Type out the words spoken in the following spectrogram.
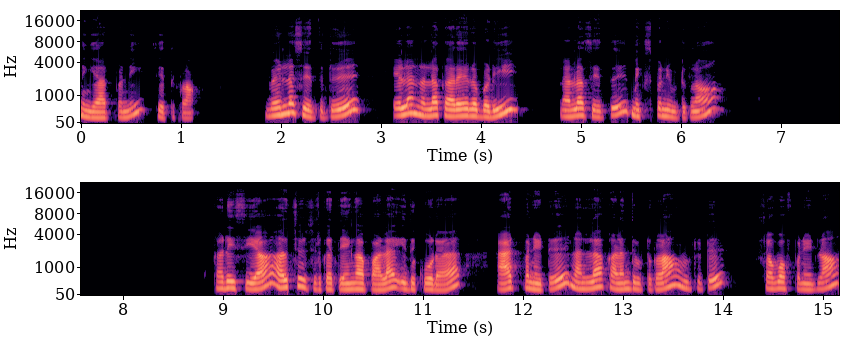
நீங்கள் ஆட் பண்ணி சேர்த்துக்கலாம். வெள்ளம் சேர்த்துட்டு எல்லாம் நல்லா கரையிறபடி நல்லா சேர்த்து மிக்ஸ் பண்ணி விட்டுக்கலாம். கடைசியாக அரைச்சி வச்சுருக்க தேங்காய் பாலை இது கூட ஆட் பண்ணிவிட்டு நல்லா கலந்து விட்டுக்கலாம். விட்டுட்டு ஸ்டவ் ஆஃப் பண்ணிடலாம்.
